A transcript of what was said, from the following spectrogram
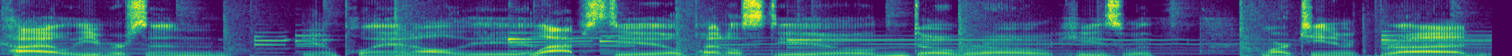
Kyle Everson, you know, playing all the lap steel, pedal steel, dobro. He's with Martina McBride.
